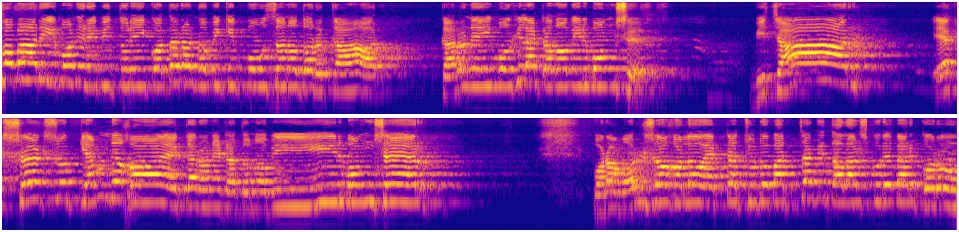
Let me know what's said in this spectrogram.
সবারই মনের ভিতরে এই কথাটা নবীকে পৌঁছানো দরকার। কারণ এই মহিলাটা নবীর বংশের। বিচার একশো একশো কেমনে হয়? কারণ এটা তো নবীর বংশের। পরামর্শ হলো, একটা ছোট বাচ্চাকে তালাশ করে বের করো।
